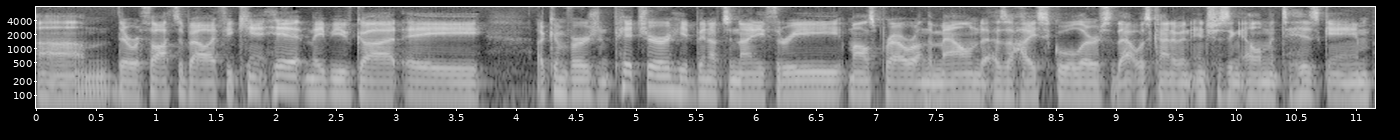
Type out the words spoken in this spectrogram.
Um, there were thoughts about if you can't hit, maybe you've got a a conversion pitcher. He had been up to 93 miles per hour on the mound as a high schooler, so that was kind of an interesting element to his game.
